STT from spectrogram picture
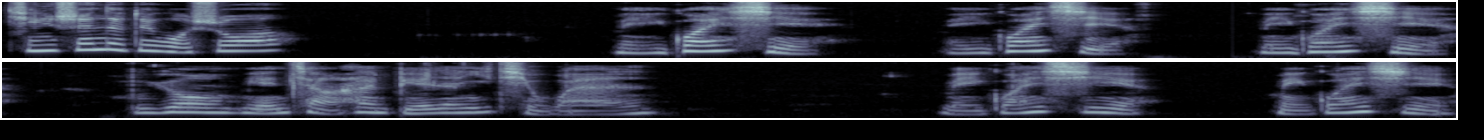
轻声的对我说：“没关系，没关系，没关系，不用勉强和别人一起玩，没关系。”没关系，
